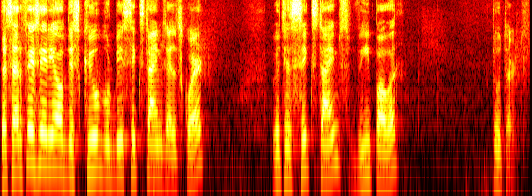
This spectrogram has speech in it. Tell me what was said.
The surface area of this cube would be 6 times L squared which is 6 times V power 2 thirds.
